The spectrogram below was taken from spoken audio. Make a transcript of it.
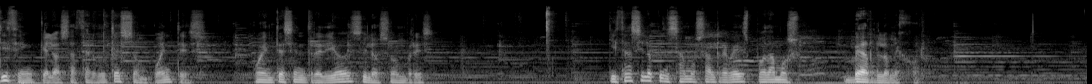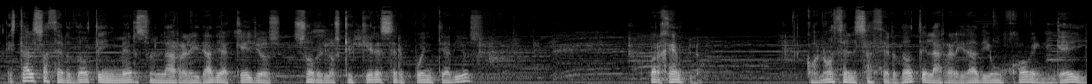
Dicen que los sacerdotes son puentes, puentes entre Dios y los hombres. Quizás si lo pensamos al revés podamos verlo mejor. ¿Está el sacerdote inmerso en la realidad de aquellos sobre los que quiere ser puente a Dios? Por ejemplo, ¿conoce el sacerdote la realidad de un joven gay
